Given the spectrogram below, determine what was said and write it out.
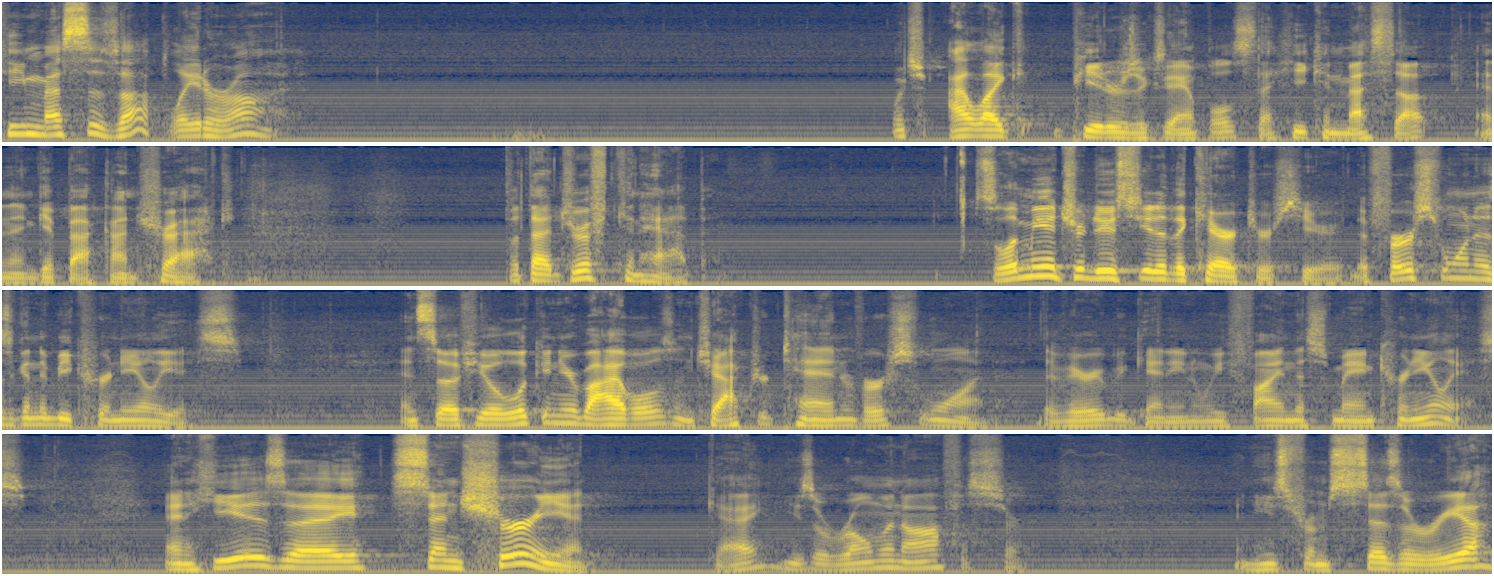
he messes up later on. Which I like Peter's examples that he can mess up and then get back on track. But that drift can happen. So let me introduce you to the characters here. The first one is going to be Cornelius. And so if you'll look in your Bibles in chapter 10, verse 1, the very beginning, we find this man Cornelius. And he is a centurion, okay? He's a Roman officer. And he's from Caesarea.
